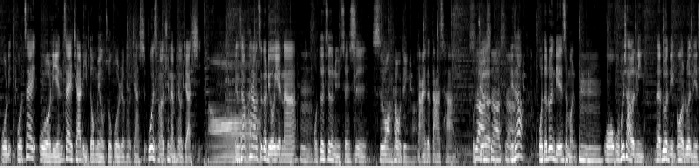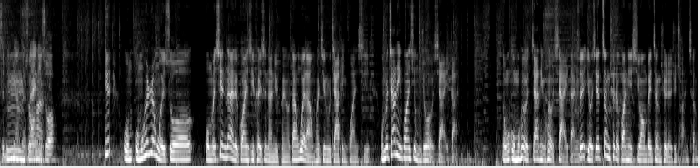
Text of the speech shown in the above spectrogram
我连我在我连在家里都没有做过任何家事，为什么要去男朋友家洗？哦，你知道看到这个留言呢、嗯，我对这个女生是失望透顶啊？打一个大叉。我是啊，觉得，是啊，是啊。你知道我的论点是什么？嗯，我我不晓得你的论点跟我的论点是不是一样的。来，嗯说看你说，因为我们我们会认为说，我们现在的关系可以是男女朋友，但未来我们会进入家庭关系。我们的家庭关系，我们就会有下一代。我们我们会有家庭，会有下一代，嗯所以有些正确的观念希望被正确的去传承。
